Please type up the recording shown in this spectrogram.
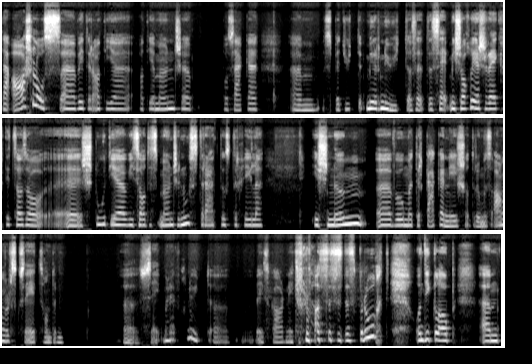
den Anschluss äh, wieder an die, an die Menschen, die sagen, ähm, es bedeutet mir nichts. Also das hat mich schon ein bisschen erschreckt, jetzt also äh, Studien, wieso das Menschen austreten aus der Kirche, ist nicht mehr, äh, weil man dagegen ist oder weil man es anders sieht, sondern äh, sagt man einfach nicht. Äh, weiß gar nicht, für was es das braucht. Und ich glaube, ähm,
